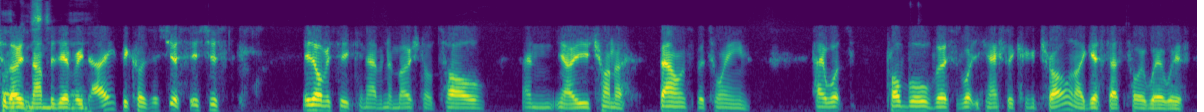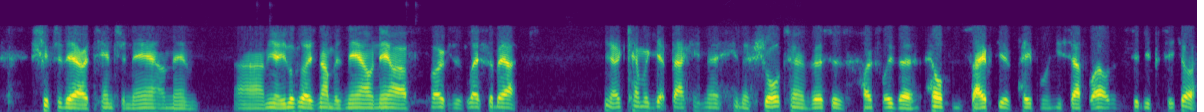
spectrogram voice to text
to those numbers every day because it's just, it's just, it obviously can have an emotional toll. And, you know, you're trying to balance between, hey, what's probable versus what you can actually control. And I guess that's probably where we've shifted our attention now. And then, um, you know, you look at those numbers now, and now our focus is less about, you know, can we get back in the in the short term versus hopefully the health and safety of people in New South Wales and Sydney in particular.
